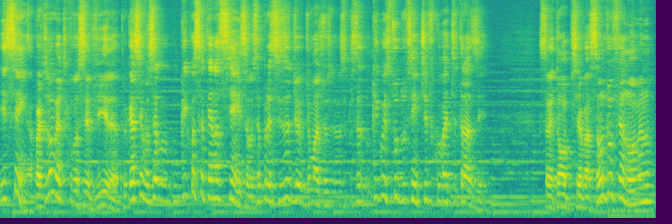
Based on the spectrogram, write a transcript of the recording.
E sim, a partir do momento que você vira, porque assim, você, o que, que você tem na ciência? Você precisa de, de uma você precisa, o que, que o estudo científico vai te trazer? Você vai ter uma observação de um fenômeno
